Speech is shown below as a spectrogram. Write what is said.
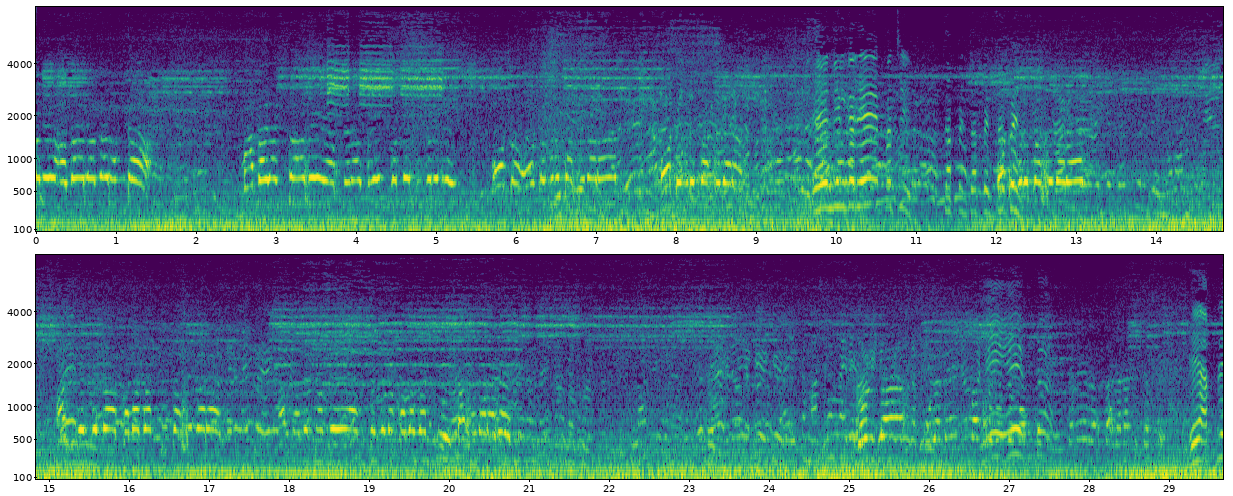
পারে পিছনে হাজার হাজার উল্টা। মাথায় রাখতে হবে আপনারা ব্রেক করলে পিছনে অটো অটোগুলো পাশে দাঁড়ান অটোগুলো পাশে দাঁড়ান। এ নীলগাড়ি এ পাচ্ছি। চাপেন চাপেন চাপেন। অটোগুলো পাশে দাঁড়ান আজকের জন্য ক্ষমা পাচ্ছি পাশে দাঁড়ান আপনাদের কাছে আজকের জন্য ক্ষমা পাচ্ছি পাশে দাঁড়াবেন এ আপনি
